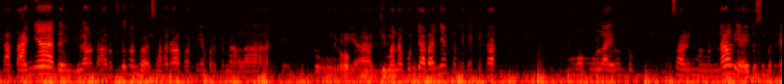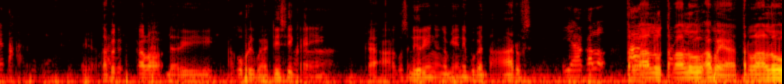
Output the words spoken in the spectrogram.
katanya ada yang bilang taaruf itu kan bahasa Arab artinya perkenalan kayak gitu ya Yoi. gimana pun caranya ketika kita mau mulai untuk saling mengenal ya itu sebenarnya taaruf gitu Ya, tapi kalau dari aku pribadi sih Heeh. Kayak aku sendiri nganggapnya ini bukan taaruf sih. ya kalau Terlalu pada terlalu apa umumnya- ya? Terlalu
